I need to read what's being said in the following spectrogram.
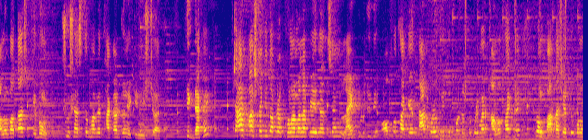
আলো বাতাস এবং সুস্বাস্থ্যভাবে থাকার জন্য একটি নিশ্চয়তা। ঠিক দেখাই চার পাঁচটা কিন্তু আপনারা খোলামেলা পেয়ে যাচ্ছেন। লাইটগুলো যদি অফও থাকে, তারপরেও কিন্তু পর্যাপ্ত পরিমাণ আলো থাকবে এবং বাতাসের তো কোনো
